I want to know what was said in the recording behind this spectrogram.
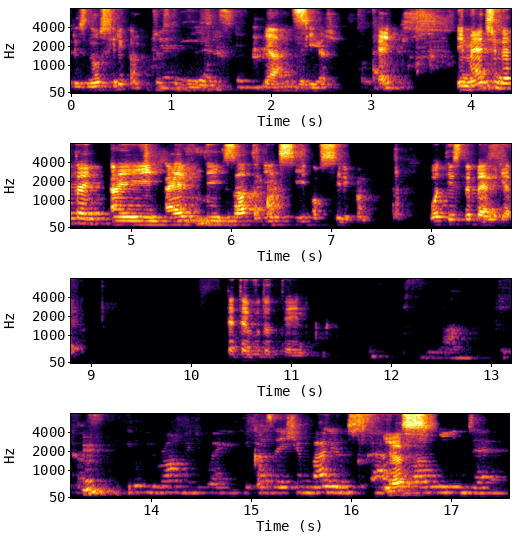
There is no silicon. Just yeah, it's here. Okay. Imagine that I, I, I have the exact VXC of silicon. What is the band gap that I would obtain? wrong because it would be wrong anyway because the eigenvalues uh, Yes. are in the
